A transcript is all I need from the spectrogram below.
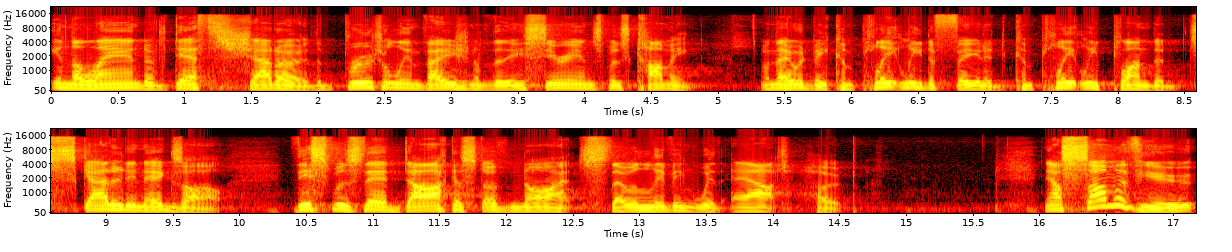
in the land of death's shadow. The brutal invasion of the Assyrians was coming, and they would be completely defeated, completely plundered, scattered in exile. This was their darkest of nights. They were living without hope. Now, some of you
